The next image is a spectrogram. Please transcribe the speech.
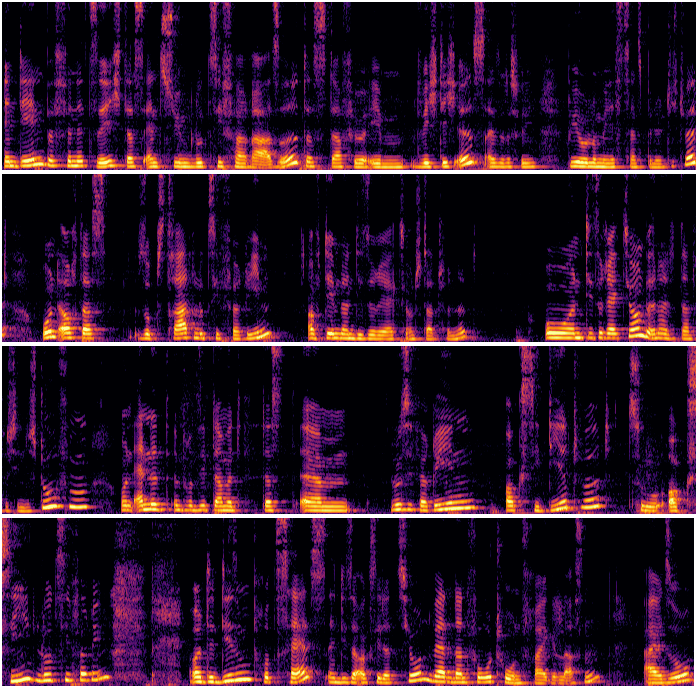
in denen befindet sich das Enzym Luciferase, das dafür eben wichtig ist, also das für die Biolumineszenz benötigt wird, und auch das Substrat Luciferin, auf dem dann diese Reaktion stattfindet. Und diese Reaktion beinhaltet dann verschiedene Stufen und endet im Prinzip damit, dass ähm, Luciferin oxidiert wird zu Oxyluciferin. Und in diesem Prozess, in dieser Oxidation, werden dann Photonen freigelassen, also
